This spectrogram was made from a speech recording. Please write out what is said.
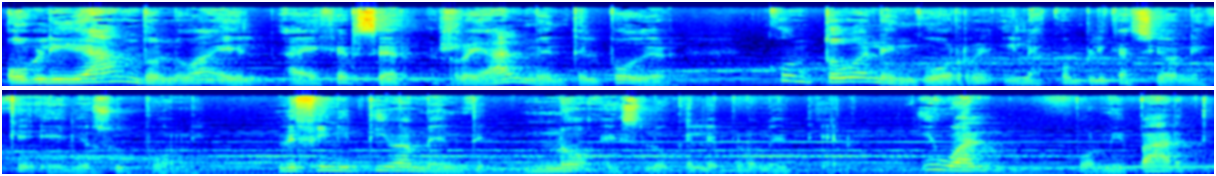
obligándolo a él a ejercer realmente el poder con todo el engorre y las complicaciones que ello supone definitivamente no es lo que le prometieron. Igual, por mi parte,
